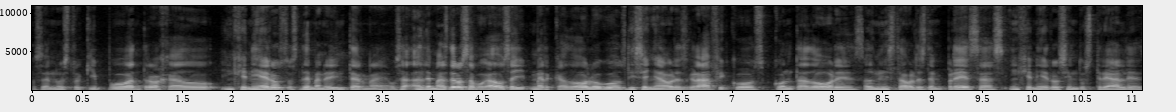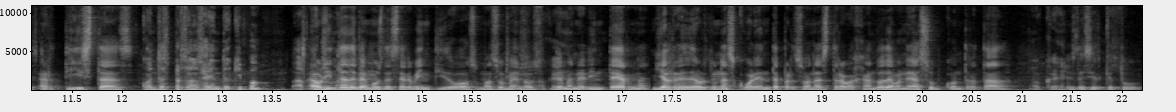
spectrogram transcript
O sea, en nuestro equipo han trabajado ingenieros de manera interna. ¿eh? O sea, además de los abogados, hay mercadólogos, diseñadores gráficos, contadores, administradores de empresas, ingenieros industriales, artistas. ¿Cuántas personas hay en tu equipo? Ahorita debemos de ser 22 más o menos okay. de manera interna y alrededor de unas 40 personas trabajando de manera subcontratada. Okay. Es decir, que tú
